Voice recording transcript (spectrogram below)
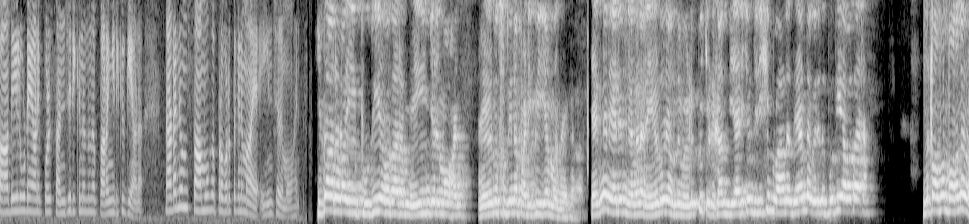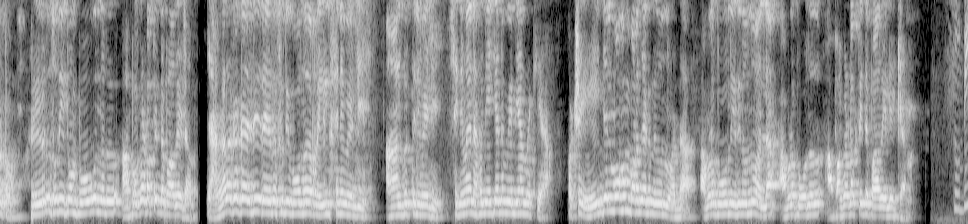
പാതയിലൂടെയാണ് ഇപ്പോൾ സഞ്ചരിക്കുന്നതെന്ന് പറഞ്ഞിരിക്കുകയാണ് നടനും സാമൂഹ്യ പ്രവർത്തകനുമായ ഏഞ്ചൽ മോഹൻ. ഇതാണോടാ ഈ പുതിയ അവതാരം ഏഞ്ചൽ മോഹൻ രേണുസുദിനെ പഠിപ്പിക്കാൻ വന്നേക്കുന്നത് എങ്ങനെയാലും ഞങ്ങളെ രേണുവിനെ ഒന്ന് വെളുപ്പിച്ചെടുക്കാൻ വിചാരിച്ചുകൊണ്ടിരിക്കുമ്പോഴാണ് വേണ്ട വരുന്നത് പുതിയ അവതാരം? എന്നിട്ട് അവൻ പറഞ്ഞു കേട്ടോ രേണുസുതി ഇപ്പം പോകുന്നത് അപകടത്തിന്റെ പാതയിലാണ്. ഞങ്ങളൊക്കെ കരുതി രേണുസുതി പോകുന്നത് റീൽസിന് വേണ്ടിയും ആൽബത്തിന് വേണ്ടിയും സിനിമയിൽ അഭിനയിക്കാനും വേണ്ടിയാന്നൊക്കെയാ. പക്ഷെ ഏഞ്ചൽ മോഹൻ പറഞ്ഞേക്കുന്നത് ഇതൊന്നുമല്ല അവൾ പോകുന്ന ഇതിനൊന്നുമല്ല അവൾ പോകുന്നത് അപകടത്തിന്റെ പാതയിലേക്കാണ്. സുധി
